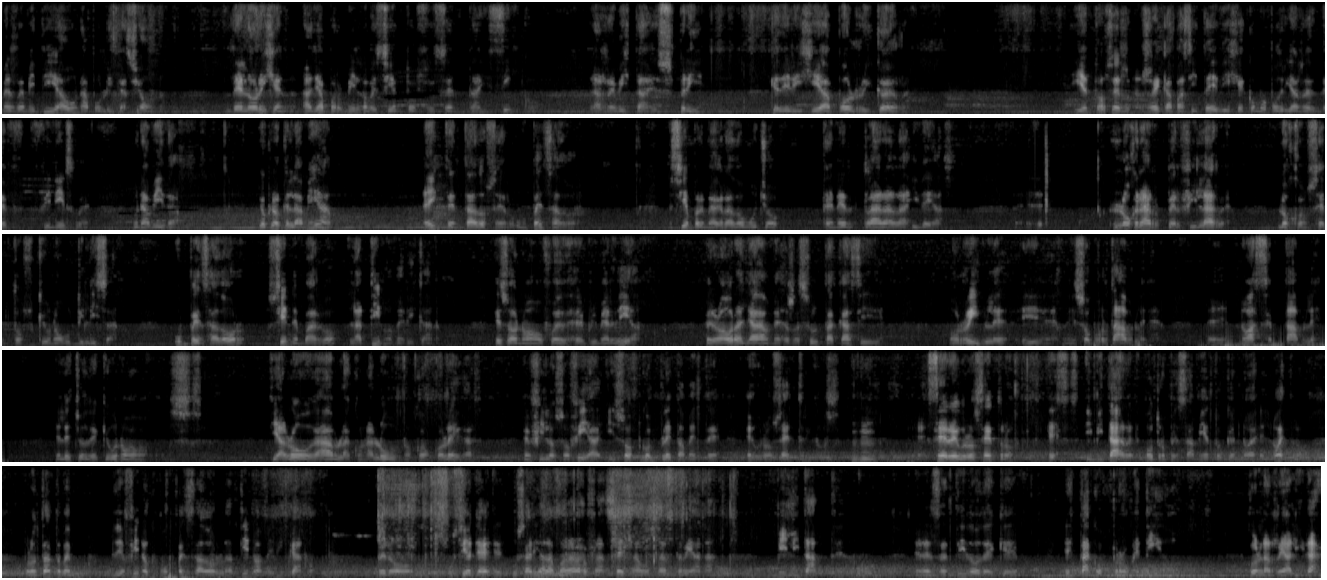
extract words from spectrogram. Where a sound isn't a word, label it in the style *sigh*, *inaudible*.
me remití a una publicación del origen, allá por 1965, la revista Esprit, que dirigía Paul Ricoeur. Y entonces recapacité y dije, ¿cómo podría definirse una vida? Yo creo que la mía he intentado ser un pensador. Siempre me agradó mucho tener claras las ideas, lograr perfilar los conceptos que uno utiliza. Un pensador, sin embargo, latinoamericano. Eso no fue desde el primer día, pero ahora ya me resulta casi horrible e insoportable, eh, no aceptable, el hecho de que uno dialoga, habla con alumnos, con colegas en filosofía y son completamente eurocéntricos. Ser eurocentro es imitar otro pensamiento que no es el nuestro. Por lo tanto, me defino como un pensador latinoamericano, pero usaría, la palabra francesa o sartreana, militante, en el sentido de que está comprometido con la realidad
